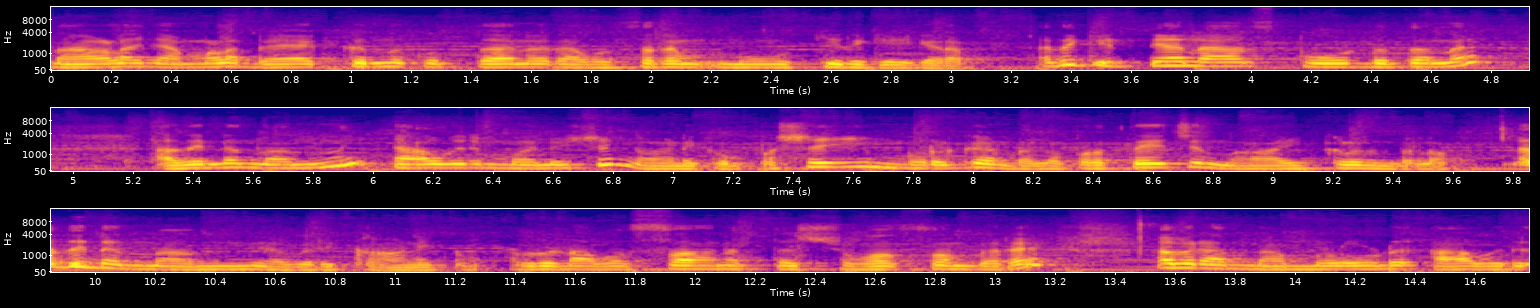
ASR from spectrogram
നാളെ നമ്മളെ ബാക്കിൽ നിന്ന് കുത്താൻ ഒരു അവസരം നോക്കിയിരിക്കണം അത് കിട്ടിയാൽ ആ സ്പോട്ടിൽ തന്നെ അതിന്റെ നന്ദി ആ ഒരു മനുഷ്യൻ കാണിക്കും. പക്ഷേ ഈ മൃഗം ഉണ്ടല്ലോ പ്രത്യേകിച്ച് നായ്ക്കളുണ്ടല്ലോ അതിന്റെ നന്ദി അവർ കാണിക്കും. അവരുടെ അവസാനത്തെ ശ്വാസം വരെ അവർ ആ നമ്മളോട് ആ ഒരു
